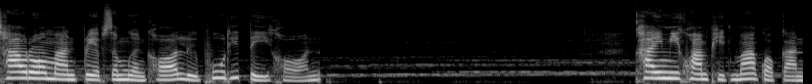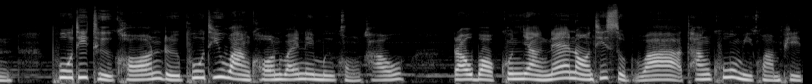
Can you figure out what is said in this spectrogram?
ชาวโรมันเปรียบเสมือนค้อนหรือผู้ที่ตีค้อน ใครมีความผิดมากกว่ากัน ผู้ที่ถือค้อนหรือผู้ที่วางค้อนไว้ในมือของเขา เราบอกคุณอย่างแน่นอนที่สุดว่าทั้งคู่มีความผิด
